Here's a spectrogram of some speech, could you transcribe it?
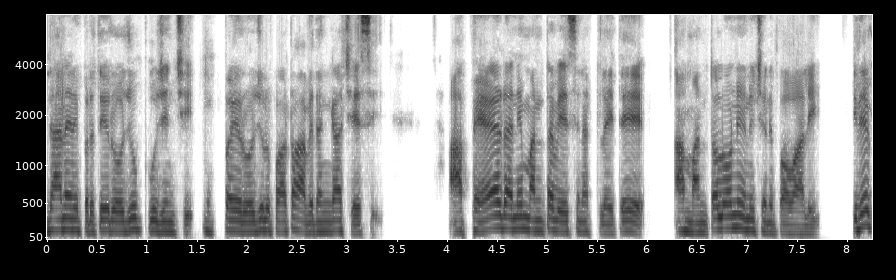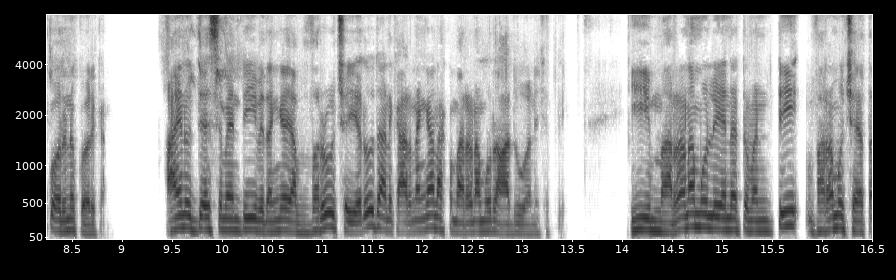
దానిని ప్రతిరోజు పూజించి ముప్పై రోజుల పాటు ఆ విధంగా చేసి ఆ పేడని మంట వేసినట్లయితే ఆ మంటలో నేను చనిపోవాలి. ఇదే కోరిన కోరిక. ఆయన ఉద్దేశం ఏంటి? ఈ విధంగా ఎవ్వరూ చెయ్యరు దాని కారణంగా నాకు మరణము రాదు అని చెప్పి. ఈ మరణము లేనటువంటి వరము చేత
